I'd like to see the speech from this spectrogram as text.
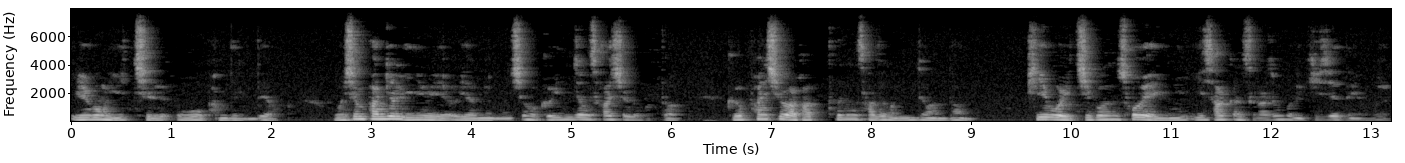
2010-1027-55 판결인데요. 원심 판결 이유에 의하면 원심은 그 인정 사실로부터 그 판시와 같은 사정을 인정한 다음 피고의 직원 소외인이 이 사건 선화증권의 기재 내용을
